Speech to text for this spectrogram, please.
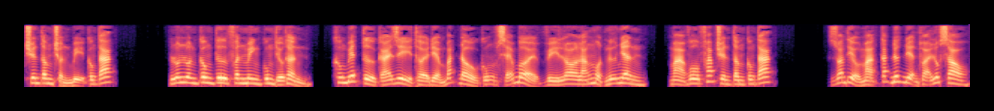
chuyên tâm chuẩn bị công tác. Luôn luôn công tư phân minh cung thiếu thần, không biết từ cái gì thời điểm bắt đầu cũng sẽ bởi vì lo lắng một nữ nhân, mà vô pháp chuyên tâm công tác. Doan tiểu mạt cắt đứt điện thoại lúc sau,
